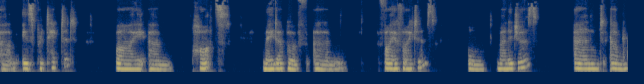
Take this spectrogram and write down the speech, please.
um, is protected by um, parts made up of um, firefighters or managers, and um,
